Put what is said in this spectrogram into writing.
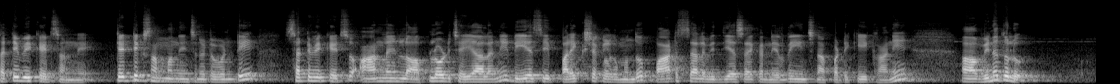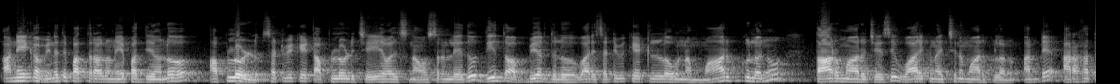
సర్టిఫికేట్స్ అన్ని టెట్కి సంబంధించినటువంటి సర్టిఫికేట్స్ ఆన్లైన్లో అప్లోడ్ చేయాలని డిఎస్సి పరీక్షకులకు ముందు పాఠశాల విద్యాశాఖ నిర్ణయించినప్పటికీ కానీ వినతులు అనేక వినతి పత్రాల నేపథ్యంలో అప్లోడ్ సర్టిఫికేట్ అప్లోడ్ చేయవలసిన అవసరం లేదు. దీంతో అభ్యర్థులు వారి సర్టిఫికేట్లలో ఉన్న మార్కులను తారుమారు చేసి వారికి నచ్చిన మార్కులను అంటే అర్హత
